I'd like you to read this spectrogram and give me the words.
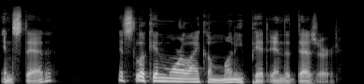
Instead, it's looking more like a money pit in the desert.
